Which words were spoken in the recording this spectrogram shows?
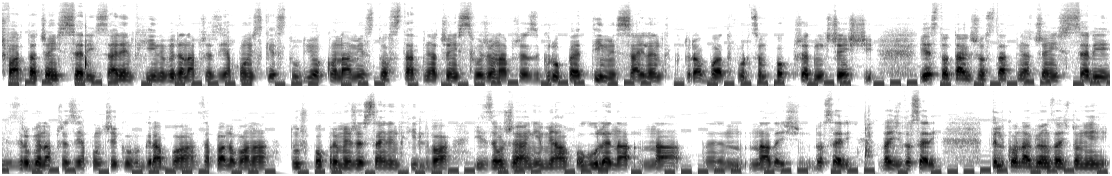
Czwarta część serii Silent Hill wydana przez japońskie studio Konami jest ostatnia część stworzona przez grupę Team Silent, która była twórcą poprzednich części. Jest to także ostatnia część serii zrobiona przez Japończyków. Gra była zaplanowana tuż po premierze Silent Hill 2 i z założenia nie miała w ogóle na, na, e, nadejść do serii, wejść do serii, tylko nawiązać do niej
